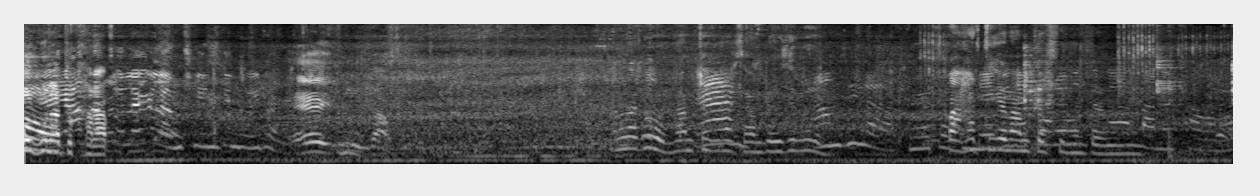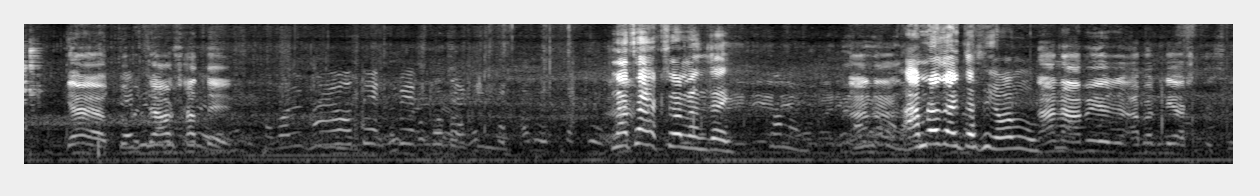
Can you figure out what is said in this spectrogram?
এইগুলো তো খারাপ। গেছি পাহাড় থেকে নামতেছি কিন্তু আমি। না থাক চলেন যাই। আমরা যাইতেছি বাবু। না না আমি আবার নিয়ে আসতেছি।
